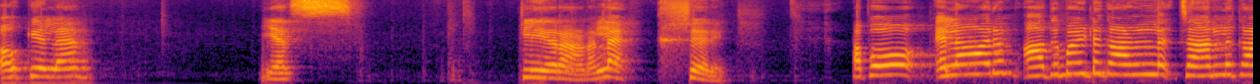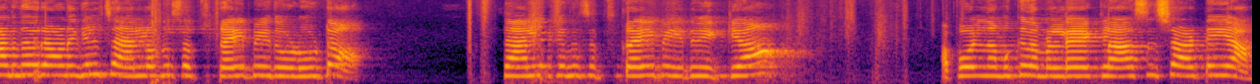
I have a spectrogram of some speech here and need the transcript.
ഓക്കെ അല്ലേ? യെസ് ക്ലിയർ ആണല്ലേ? ശരി. അപ്പോ എല്ലാവരും ആദ്യമായിട്ട് കാണുന്ന ചാനൽ കാണുന്നവരാണെങ്കിൽ ചാനൽ ഒന്ന് സബ്സ്ക്രൈബ് ചെയ്തോളൂ കേട്ടോ ചാനലിലേക്ക് ഒന്ന് സബ്സ്ക്രൈബ് ചെയ്ത് വെക്കുക അപ്പോൾ നമുക്ക് നമ്മളുടെ ക്ലാസ് സ്റ്റാർട്ട് ചെയ്യാം.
